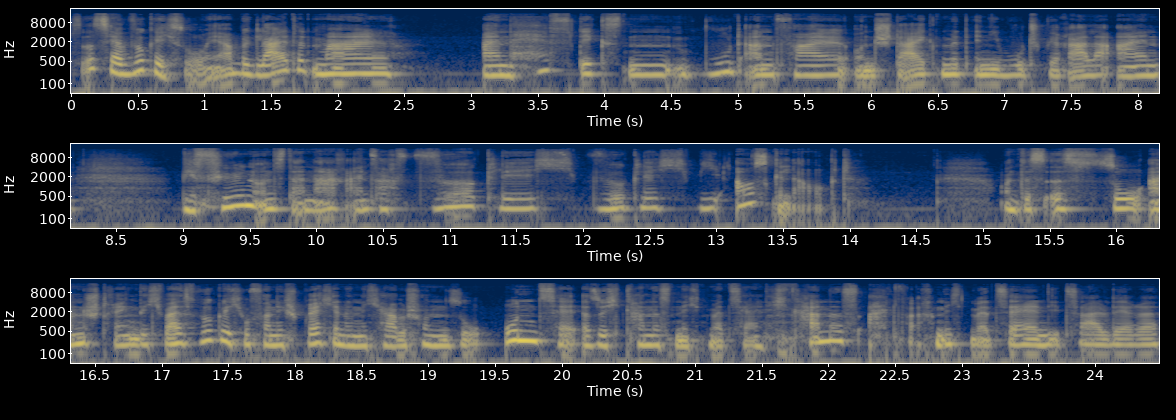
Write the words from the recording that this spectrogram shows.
es ist ja wirklich so, ja, begleitet mal einen heftigsten Wutanfall und steigt mit in die Wutspirale ein. Wir fühlen uns danach einfach wirklich, wirklich wie ausgelaugt. Und das ist so anstrengend. Ich weiß wirklich, wovon ich spreche, denn ich habe schon so unzählig, also ich kann es nicht mehr zählen. Ich kann es einfach nicht mehr zählen. Die Zahl wäre,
